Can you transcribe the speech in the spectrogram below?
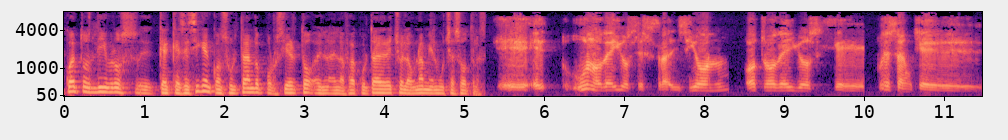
cuántos libros eh, que, que, se siguen consultando, por cierto, en la, en la, Facultad de Derecho de la UNAM y en muchas otras? uno de ellos es tradición, otro de ellos que, pues aunque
